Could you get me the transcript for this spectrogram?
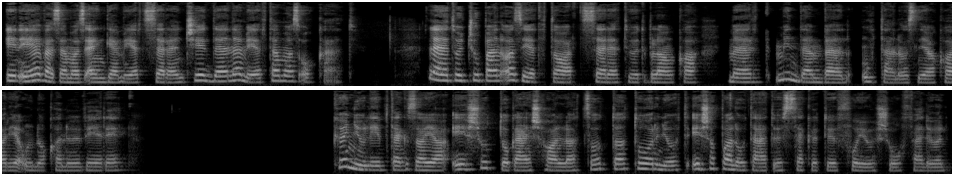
Én élvezem az engemért szerencsét, de nem értem az okát. Lehet, hogy csupán azért tart szeretőt Blanka, mert mindenben utánozni akarja unokanővérét. Könnyű léptek zaja és suttogás hallatszott a tornyot és a palotát összekötő folyosó felől,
